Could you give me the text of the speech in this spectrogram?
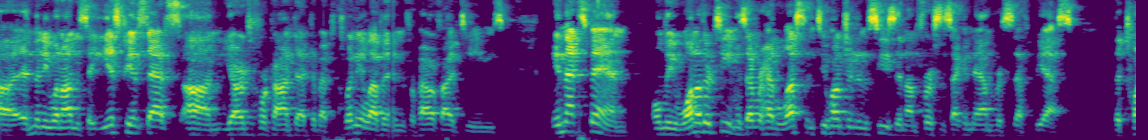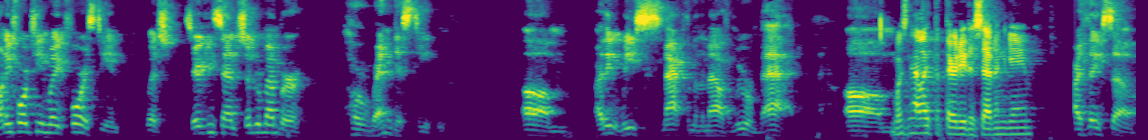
uh, and then he went on to say ESPN stats on yards before contact about 2011 for Power Five teams. In that span, only one other team has ever had less than 200 in a season on first and second down versus FBS. The 2014 Wake Forest team, which Syracuse fans should remember, horrendous team. Um, I think we smacked them in the mouth and we were bad. Um, Wasn't that like the 30 to 7 game? I think so.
